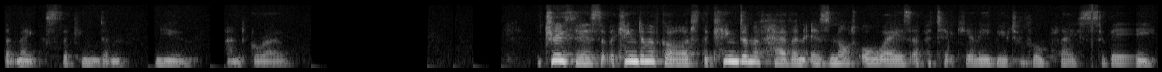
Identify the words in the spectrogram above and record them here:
that makes the kingdom new and grow. The truth is that the kingdom of God, the kingdom of heaven is not always a particularly beautiful place to be.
